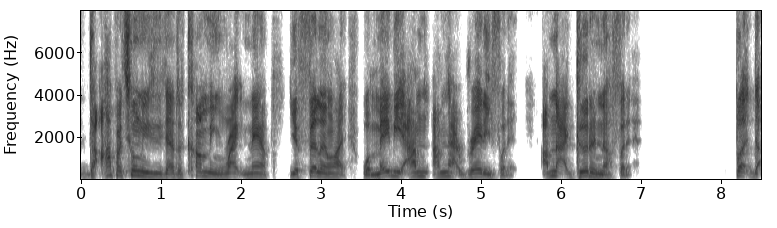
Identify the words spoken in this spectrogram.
The opportunities that are coming right now, you're feeling like, well, maybe I'm I'm not ready for that. I'm not good enough for that. But the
